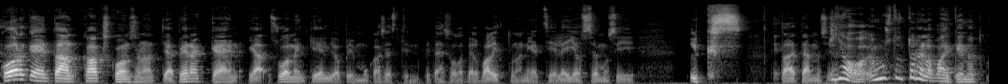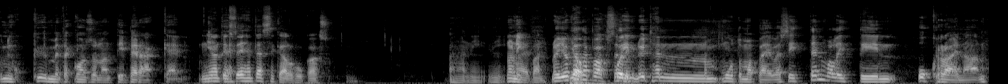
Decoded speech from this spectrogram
Korkeintaan kaksi konsonanttia peräkkäin ja suomen kieliopin mukaisesti pitäisi olla vielä valittuna niin, että siellä ei ole semmosia yks tai tämmöisiä. Joo, musta on todella vaikea noita niinku kymmentä konsonanttia peräkkäin. Niin anteeksi, eihän tässäkään ollut kaksi. Aha, niin, niin No niin, aivan. no joka Joo, tapauksessa oli- niin nythän muutama päivä sitten valittiin Ukrainaan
